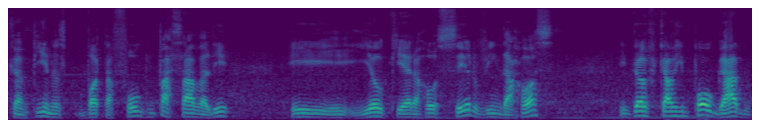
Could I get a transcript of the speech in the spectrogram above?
Campinas, Botafogo, passava ali. E, e eu que era roceiro, vim da roça, então eu ficava empolgado.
